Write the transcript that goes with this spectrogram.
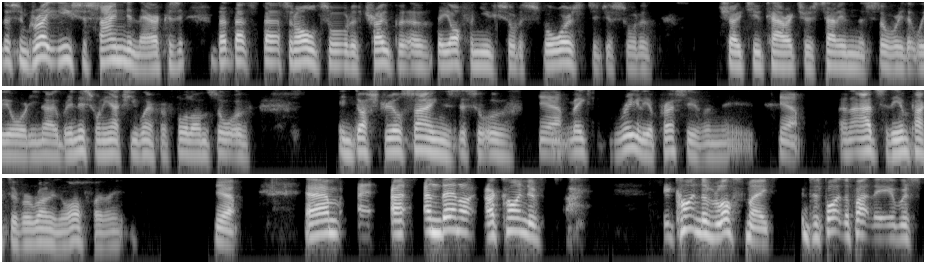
There's some great use of sound in there because that, that's that's an old sort of trope of they often use sort of scores to just sort of show two characters telling the story that we already know. But in this one, he actually went for full on sort of industrial sounds that sort of yeah makes it really oppressive and yeah and adds to the impact of her running off. I think. Yeah, um, and then I, I kind of it kind of lost me, despite the fact that it was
